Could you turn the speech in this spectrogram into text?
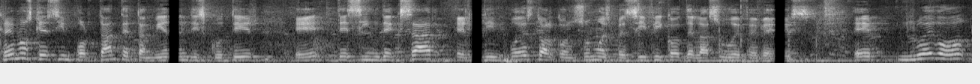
Creemos que es importante también discutir eh, desindexar el impuesto al consumo específico de las UFBs. Eh, luego,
